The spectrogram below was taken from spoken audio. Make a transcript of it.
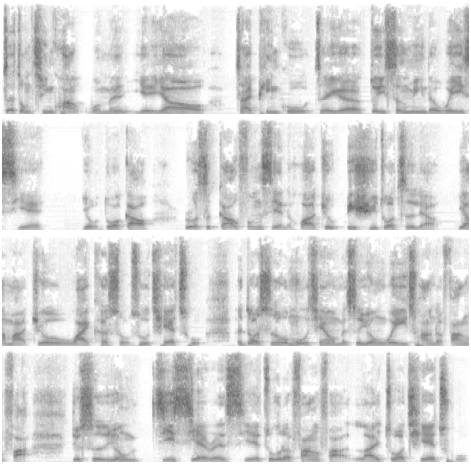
这种情况我们也要再评估这个对生命的威胁有多高。如果是高风险的话，就必须做治疗，要么就外科手术切除。很多时候，目前我们是用微创的方法，就是用机械人协助的方法来做切除。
